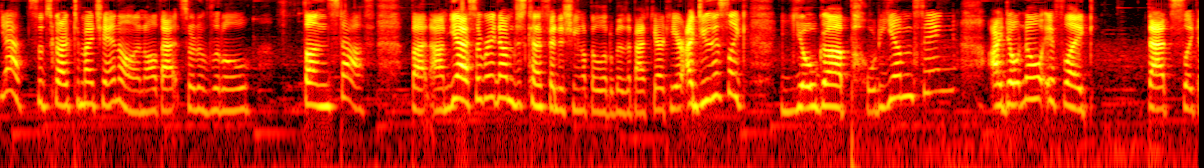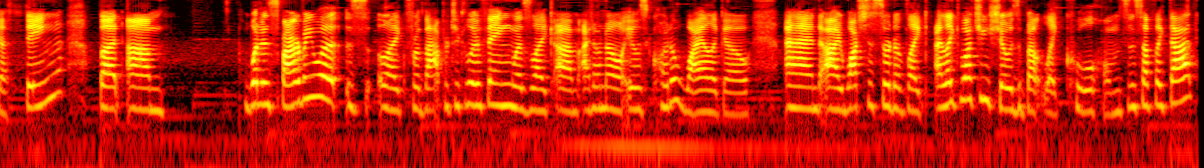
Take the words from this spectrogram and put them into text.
yeah, subscribe to my channel and all that sort of little fun stuff. But um, yeah, so right now I'm just kind of finishing up a little bit of the backyard here. I do this like yoga podium thing. I don't know if like that's like a thing, but um, what inspired me was like for that particular thing was like um I don't know it was quite a while ago and I watched this sort of like I liked watching shows about like cool homes and stuff like that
